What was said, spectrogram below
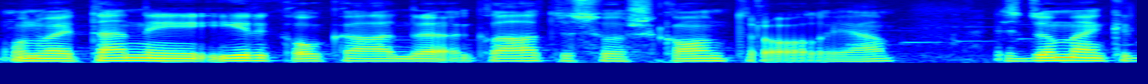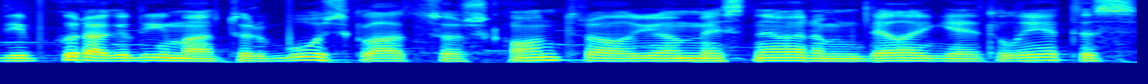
Un vai tā ir kaut kāda klātesoša kontrole. Ja? Es domāju, ka jebkurā gadījumā tur būs klātesoša kontrole, jo mēs nevaram deleģēt lietas,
